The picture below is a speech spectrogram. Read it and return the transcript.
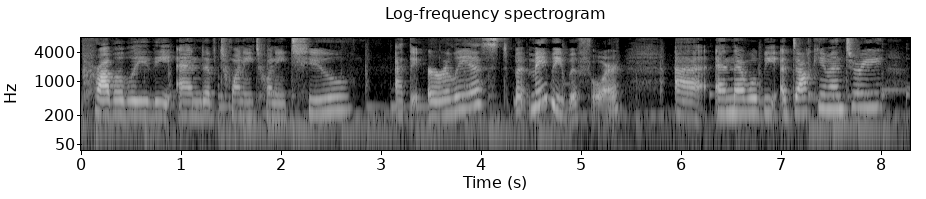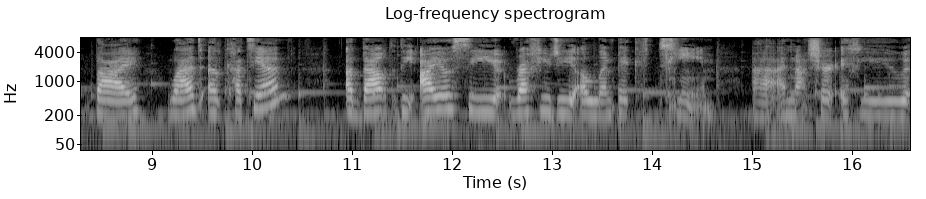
probably the end of 2022 at the earliest, but maybe before. Uh, and there will be a documentary by Waad al-Kateab about the IOC Refugee Olympic Team. Uh, I'm not sure if you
